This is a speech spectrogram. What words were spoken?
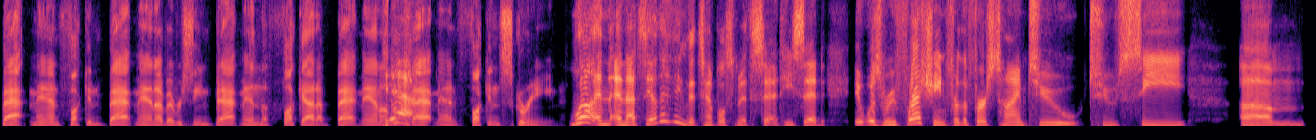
Batman fucking Batman I've ever seen. Batman the fuck out of Batman on Yeah. the Batman fucking screen. Well, and and that's the other thing that Templesmith said. He said it was refreshing for the first time to to see um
